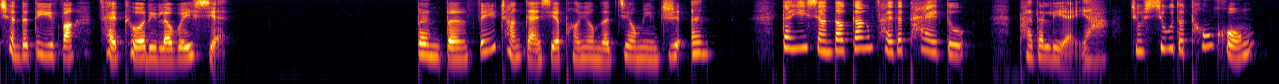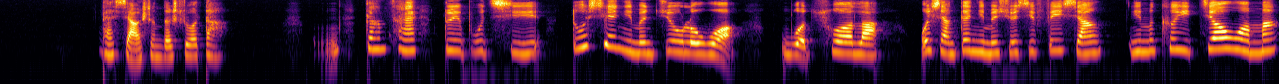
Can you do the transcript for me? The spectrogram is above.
全的地方，才脱离了危险。笨笨非常感谢朋友们的救命之恩，但一想到刚才的态度，他的脸呀就羞得通红。他小声的说道：“嗯，刚才对不起，多谢你们救了我。”我错了，我想跟你们学习飞翔，你们可以教我吗？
